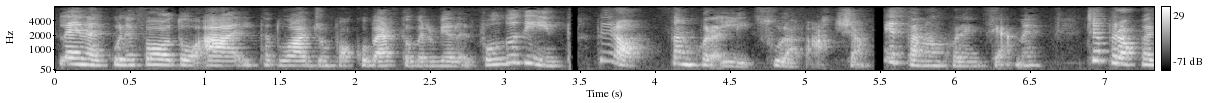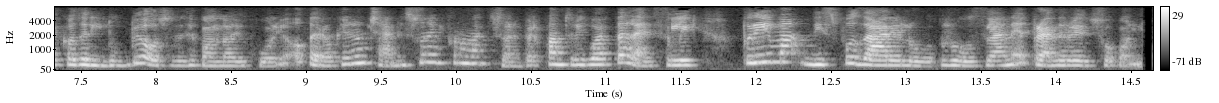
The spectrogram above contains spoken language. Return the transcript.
Lei in alcune foto ha il tatuaggio un po' coperto per via del fondotinta, però sta ancora lì sulla faccia e stanno ancora insieme. C'è però qualcosa di dubbioso secondo alcuni, ovvero che non c'è nessuna informazione per quanto riguarda Leslie prima di sposare Ruslan e prendere il suo cognome.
